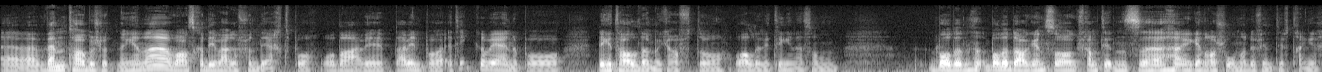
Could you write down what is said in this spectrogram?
uh, Hvem tar beslutningene, hva skal de være fundert på? Og da er vi, da er vi inne på etikk, og vi er inne på digital dømmekraft og, og alle de tingene som både, både dagens og fremtidens uh, generasjoner definitivt trenger.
